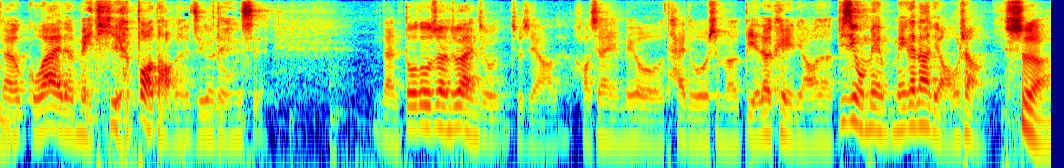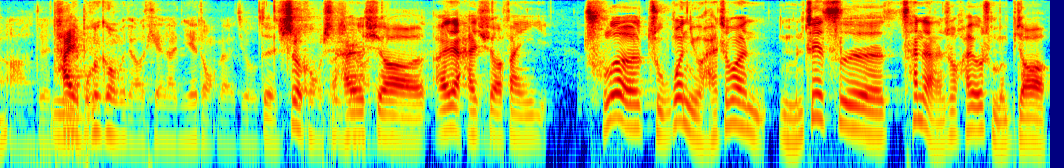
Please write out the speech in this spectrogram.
在嗯，国外的媒体也报道了这个东西。但兜兜转转就就这样了，好像也没有太多什么别的可以聊的，毕竟我们也没跟他聊上是啊，啊。对他也不会跟我们聊天的，你也懂的，就对社恐是还是需要，而且还需要翻译。除了主播女孩之外，你们这次参展的时候还有什么比较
